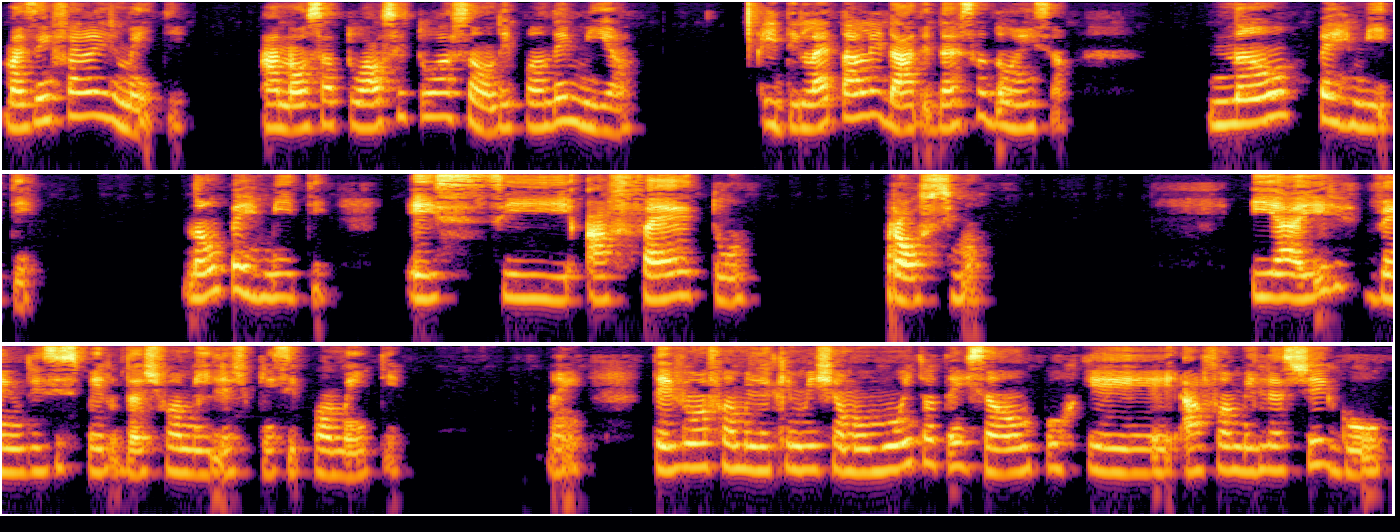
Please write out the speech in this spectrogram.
Mas infelizmente, a nossa atual situação de pandemia e de letalidade dessa doença não permite, não permite esse afeto próximo. E aí vem o desespero das famílias, principalmente. Né? Teve uma família que me chamou muito atenção porque a família chegou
